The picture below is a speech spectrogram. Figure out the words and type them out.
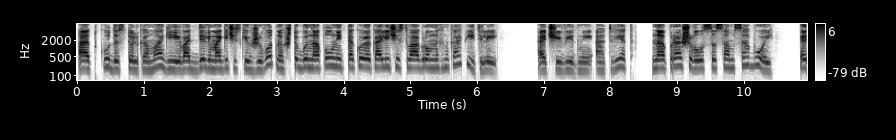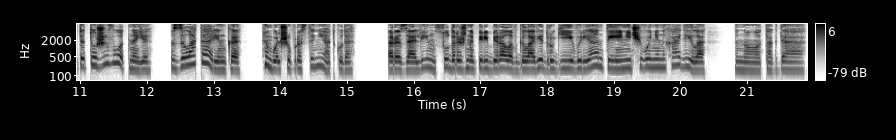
Откуда столько магии в отделе магических животных, чтобы наполнить такое количество огромных накопителей? Очевидный ответ напрашивался сам собой. Это то животное, золотаренко, больше просто неоткуда. Розалин судорожно перебирала в голове другие варианты и ничего не находила. Но тогда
